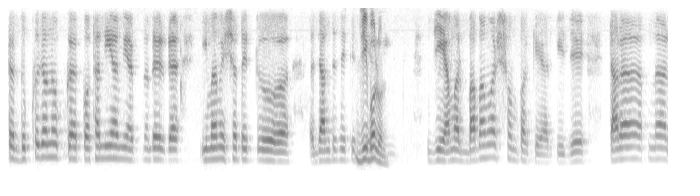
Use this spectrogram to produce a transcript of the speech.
একটা দুঃখজনক কথা নিয়ে আমি আপনাদের ইমামের সাথে একটু জানতে চাইতে জি, বলুন। জি আমার বাবা মার সম্পর্কে আর কি যে তারা আপনার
